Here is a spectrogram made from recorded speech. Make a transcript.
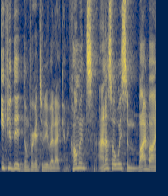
If you did, don't forget to leave a like and a comment. And as always, bye bye.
